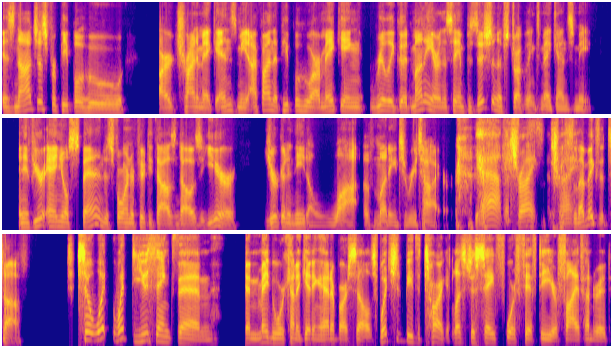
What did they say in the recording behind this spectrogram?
is not just for people who are trying to make ends meet. I find that people who are making really good money are in the same position of struggling to make ends meet. And if your annual spend is $450,000 a year, you're going to need a lot of money to retire. Yeah, that's right. That's right. so that makes it tough. So what what do you think then? And maybe we're kind of getting ahead of ourselves. What should be the target? Let's just say 450 or 500.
